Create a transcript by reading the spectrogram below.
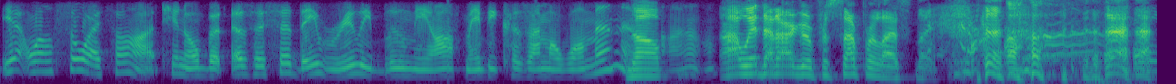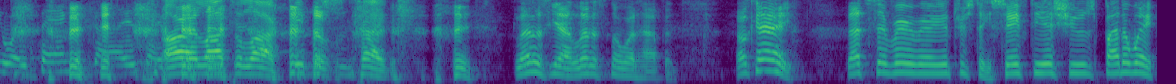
Yeah, well, so I thought, you know, but as I said, they really blew me off. Maybe because I'm a woman. and No, I don't know. Ah, we had that argument for supper last night. Anyway, thanks, guys. I All right, lots of luck. Keep us in touch. let us, yeah, let us know what happened. Okay, that's very very interesting. Safety issues. By the way,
